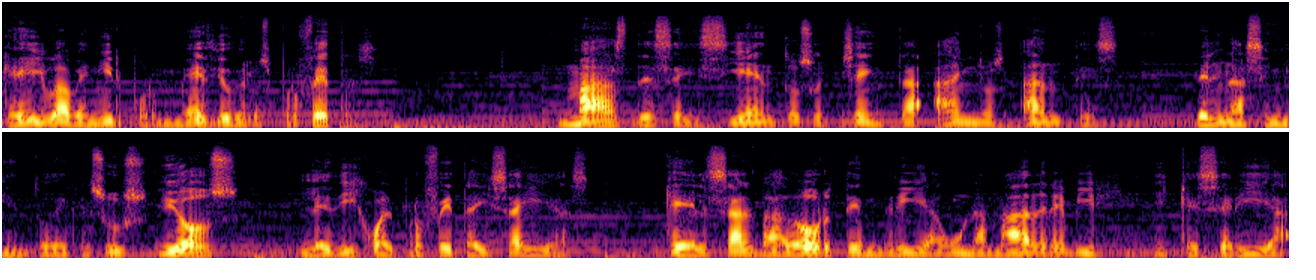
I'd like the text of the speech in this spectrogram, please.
que iba a venir por medio de los profetas. Más de 680 años antes del nacimiento de Jesús, Dios le dijo al profeta Isaías que el Salvador tendría una madre virgen y que sería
